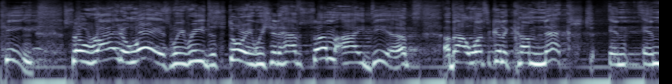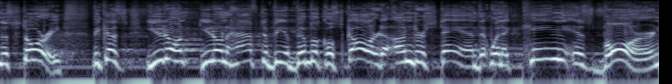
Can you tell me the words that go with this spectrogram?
king. So, right away, as we read the story, we should have some idea about what's going to come next in, in the story. Because you don't, you don't have to be a biblical scholar to understand that when a king is born,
